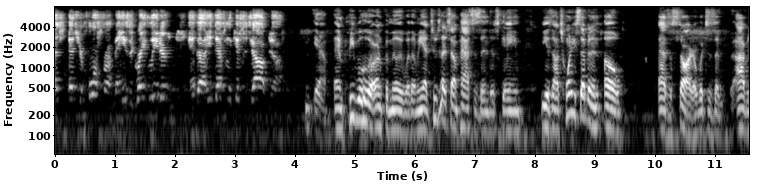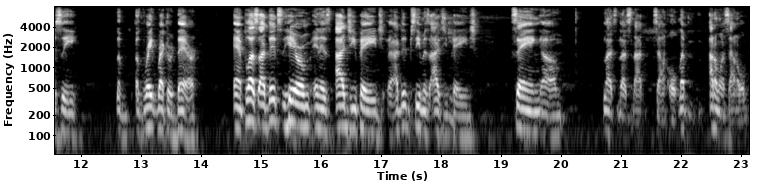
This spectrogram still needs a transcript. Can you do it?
as at your forefront, man. He's a great leader, and uh, he definitely gets the job done. Yeah, and people who are unfamiliar with him, he had two touchdown passes in this game. He is now 27 and 0 as a starter, which is a, obviously a, a great record there. And plus, I did hear him in his IG page. I did see him his IG page saying um, let's let's not sound old. Let, I don't want to sound old,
